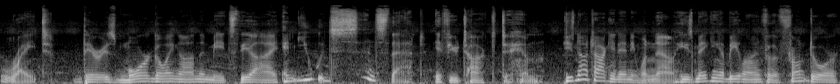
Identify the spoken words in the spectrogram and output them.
right. There is more going on than meets the eye, and you would sense that if you talked to him. He's not talking to anyone now. He's making a beeline for the front door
